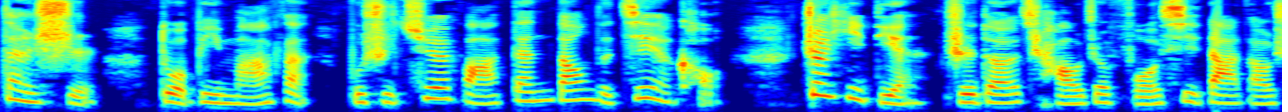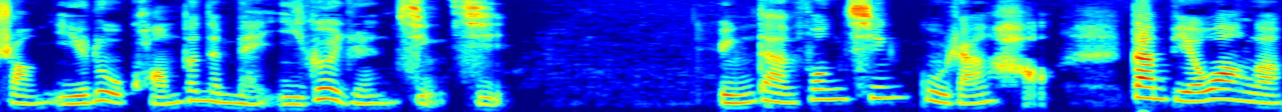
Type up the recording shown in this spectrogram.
但是躲避麻烦不是缺乏担当的借口，这一点值得朝着佛系大道上一路狂奔的每一个人谨记。云淡风轻固然好，但别忘了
